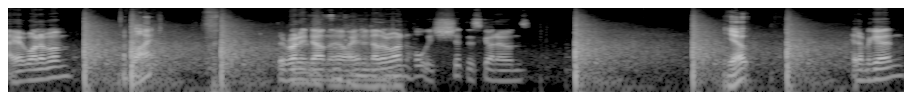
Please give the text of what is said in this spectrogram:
I hit one of them. I'm blind. They're running the down the hill. fuck I I hit another one. Holy shit, this gun owns. Yep. Hit him again.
